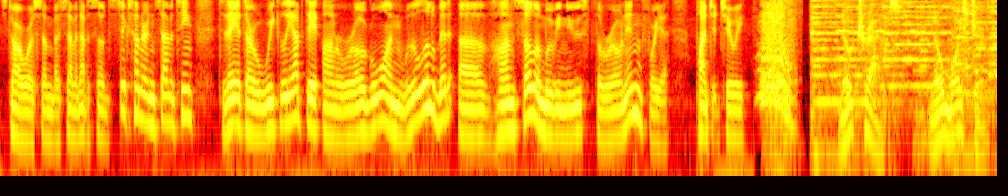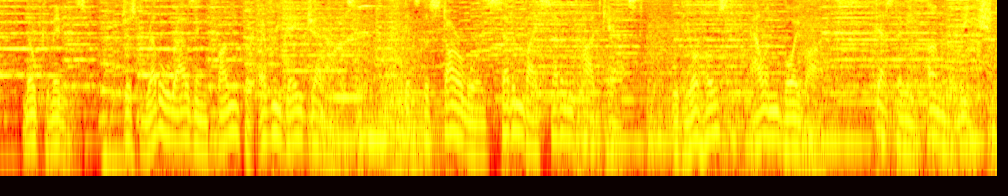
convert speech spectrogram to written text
Star Wars 7x7 episode 617. Today it's our weekly update on Rogue One with a little bit of Han Solo movie news thrown in for you. Punch it, Chewie. No traps, no moisture, no committees. Just rebel rousing fun for everyday Jedi's. It's the Star Wars 7x7 podcast with your host, Allen Voivod. Destiny Unleashed.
